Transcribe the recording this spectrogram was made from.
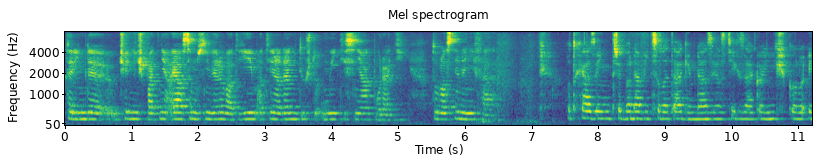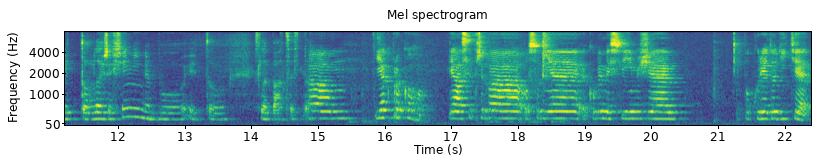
kterým jde učení špatně a já se musím věnovat jim a ty nadaní ty už to umí, ti si nějak poradí. To vlastně není fér. Odcházení třeba na víceletá gymnázia z těch základních škol, je tohle řešení nebo je to slepá cesta? Um, jak pro koho? Já si třeba osobně myslím, že pokud je to dítě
